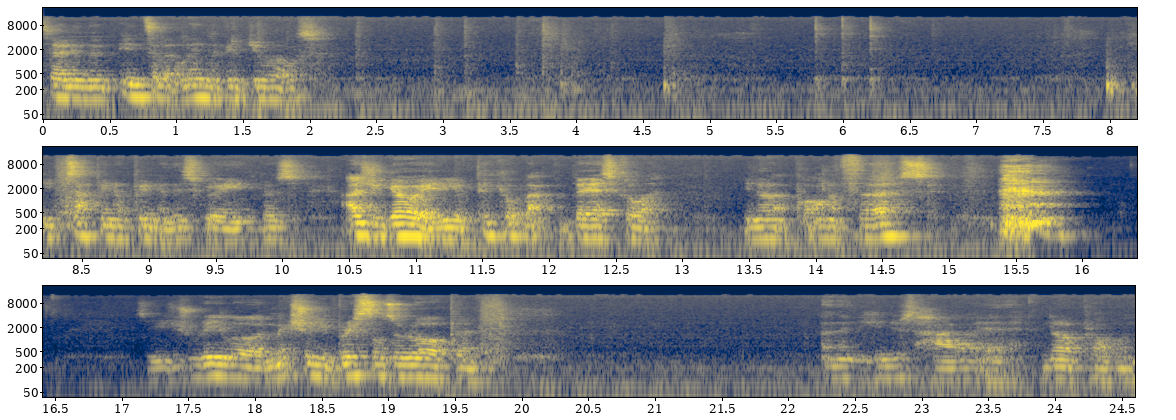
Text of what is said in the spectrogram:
Turning them into little individuals tapping up into this green because as you go in, you pick up that base colour, you know, that put on at first. so you just reload, make sure your bristles are open, and then you can just highlight it, no problem.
